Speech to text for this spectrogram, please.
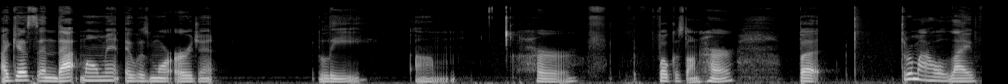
I guess in that moment it was more urgently um, her f- focused on her, but through my whole life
